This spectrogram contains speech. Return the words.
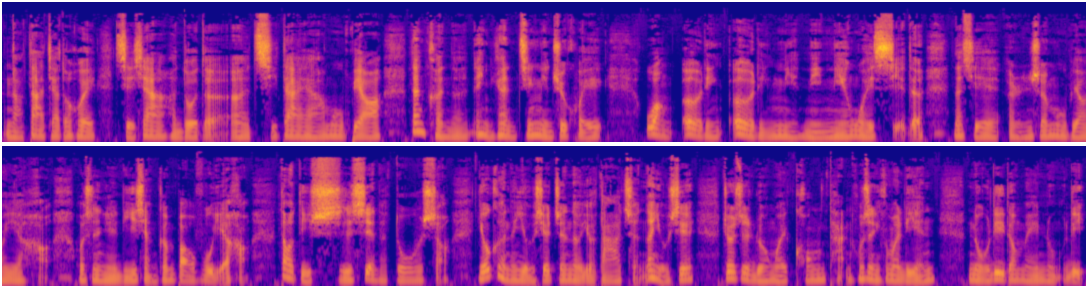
那大家都会写下很多的呃期待啊、目标啊，但可能诶，你看今年去回。望二零二零年你年尾写的那些人生目标也好，或是你的理想跟抱负也好，到底实现了多少？有可能有些真的有达成，那有些就是沦为空谈，或是你根本连努力都没努力。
